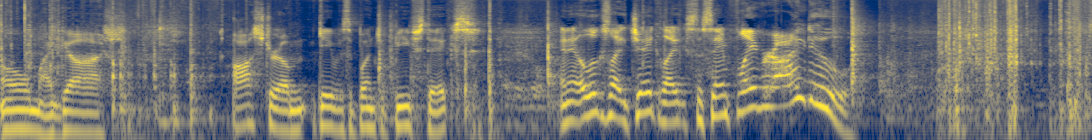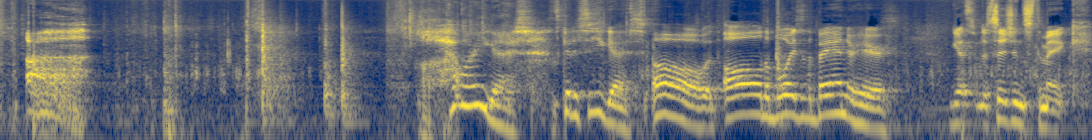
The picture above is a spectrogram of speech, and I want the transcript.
Oh my gosh. Ostrim gave us a bunch of beef sticks. And it looks like Jake likes the same flavor I do. Ah. How are you guys? It's good to see you guys. Oh, all the boys of the band are here. We got some decisions to make.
